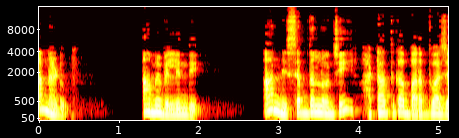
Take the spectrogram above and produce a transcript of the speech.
అన్నాడు. ఆమె వెళ్ళింది. ఆ నిశ్శబ్దంలోంచి హఠాత్తుగా భరద్వాజ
